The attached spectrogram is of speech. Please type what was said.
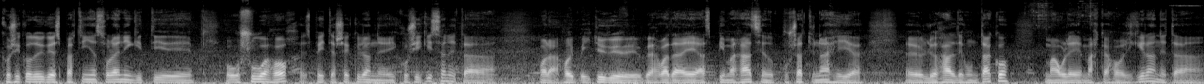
Ikusiko dugu espartina zolaen egite osua hor, ez baita sekulan ikusik izan, eta Voilà, hoi behitugu behar bada e azpimarratzen pusatu nahi uh, lurralde juntako, maule marka horrik eta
